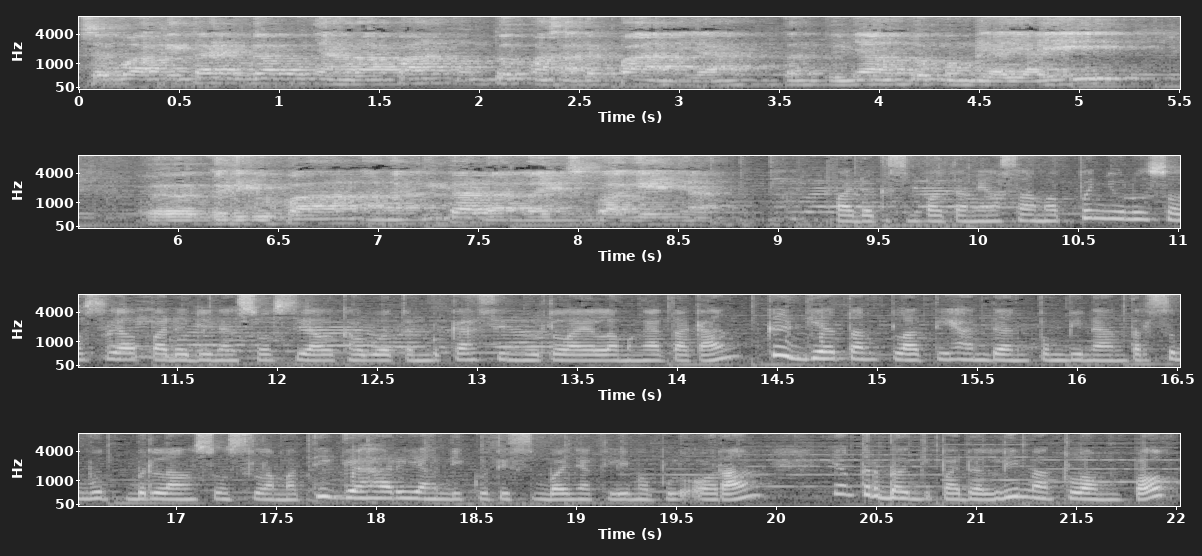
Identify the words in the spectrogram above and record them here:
Sebuah kita juga punya harapan untuk masa depan ya, tentunya untuk membiayai eh, kehidupan anak kita dan lain sebagainya. Pada kesempatan yang sama, penyuluh sosial pada Dinas Sosial Kabupaten Bekasi Nur Laila mengatakan, kegiatan pelatihan dan pembinaan tersebut berlangsung selama tiga hari yang diikuti sebanyak 50 orang yang terbagi pada lima kelompok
